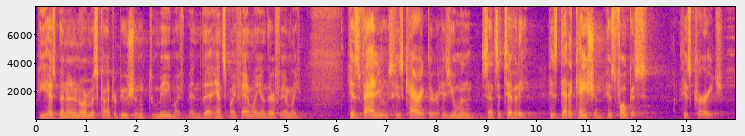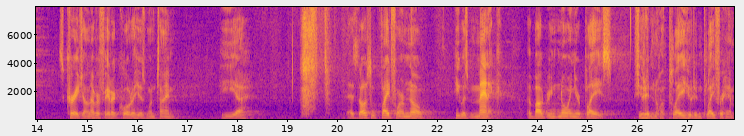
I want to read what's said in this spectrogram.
he has been an enormous contribution to me my, and the, hence my family and their family. His values, his character, his human sensitivity, his dedication, his focus, his courage. His courage. I'll never forget a quote of his one time. He, uh, as those who played for him know, he was manic about knowing your plays. If you didn't know a play, you didn't play for him.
